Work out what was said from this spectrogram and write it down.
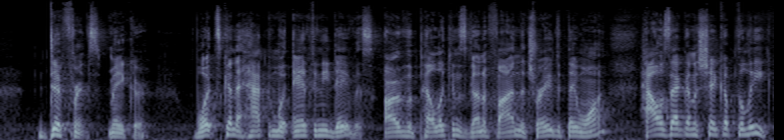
difference maker. What's going to happen with Anthony Davis? Are the Pelicans going to find the trade that they want? How is that going to shake up the league?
